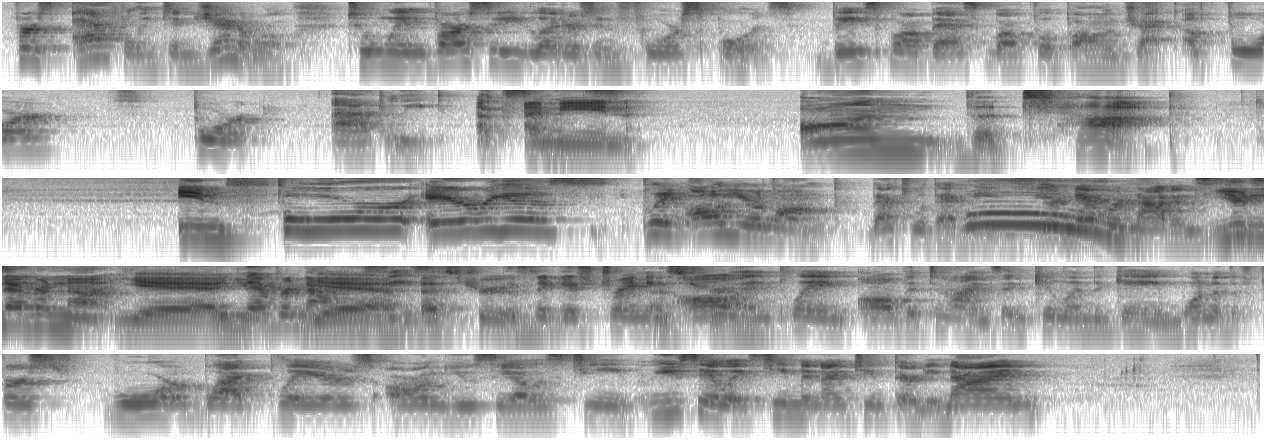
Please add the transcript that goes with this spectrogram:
first athlete in general to win varsity letters in four sports baseball, basketball, football, and track. A four sport athlete. I mean, on the top in four areas. playing all year long. That's what that means. You're never not in season. You're never not. Yeah, You're you- never not yeah, in season. That's true. This nigga's training That's all true. and playing all the times and killing the game. One of the first four black players on UCLA's team, UCLA's team in 1939.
